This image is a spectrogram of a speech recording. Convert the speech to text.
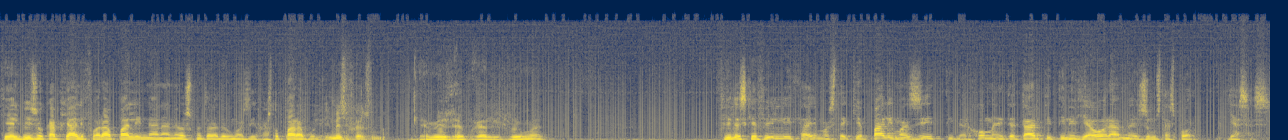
και ελπίζω κάποια άλλη φορά πάλι να ανανεώσουμε το ραντεβού μαζί. Ευχαριστώ πάρα πολύ. Εμείς ευχαριστούμε. Και εμείς ευχαριστούμε. Φίλες και φίλοι, θα είμαστε και πάλι μαζί την ερχόμενη Τετάρτη την ίδια ώρα με Zoom στα Σπορ. Γεια σας.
